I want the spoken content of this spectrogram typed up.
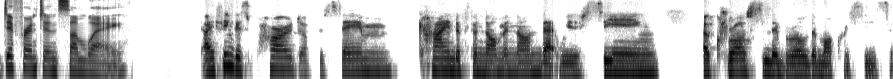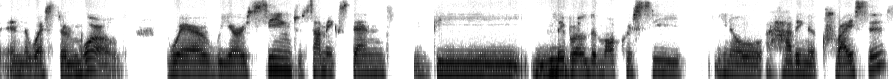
different in some way? I think it's part of the same kind of phenomenon that we're seeing across liberal democracies in the Western world, where we are seeing to some extent the liberal democracy, you know, having a crisis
